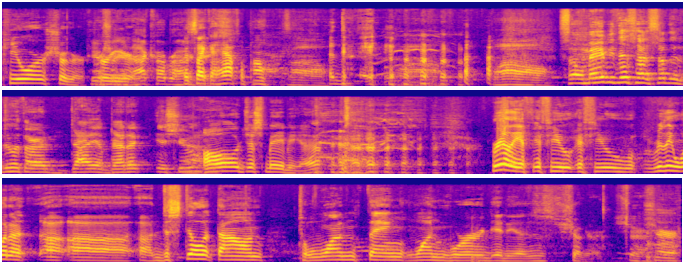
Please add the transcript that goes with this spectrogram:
Pure sugar Pure per sugar, year. not It's like a half a pound Wow. a day. Wow. So maybe this has something to do with our diabetic issue. Oh, just maybe, huh? really, if, if you if you really want to uh, uh, uh, distill it down to one thing, one word, it is sugar. Sure. Sure.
